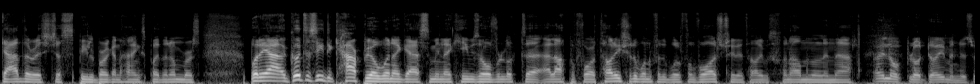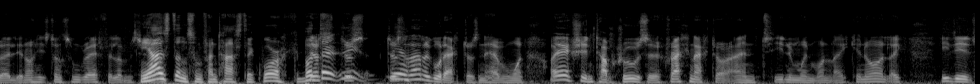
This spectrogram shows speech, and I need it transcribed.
gather, it's just Spielberg and Hanks by the numbers. But yeah, good to see DiCaprio win. I guess. I mean, like he was overlooked a, a lot before. I thought he should have won for The Wolf of Wall Street. I thought he was phenomenal in that. I love Blood Diamond as well. You know, he's done some great films. He has done some fantastic work, but there's there- there's, there's yeah. a lot of good actors in heaven one. I actually think Tom Cruise is a cracking actor, and he didn't win one. Like you know, like he did.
